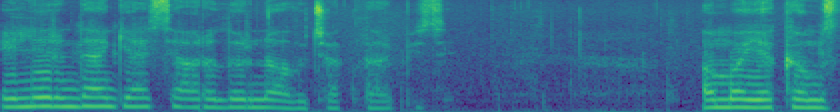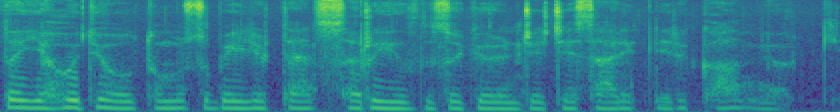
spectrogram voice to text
ellerinden gelse aralarına alacaklar bizi. Ama yakamızda Yahudi olduğumuzu belirten sarı yıldızı görünce cesaretleri kalmıyor ki.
